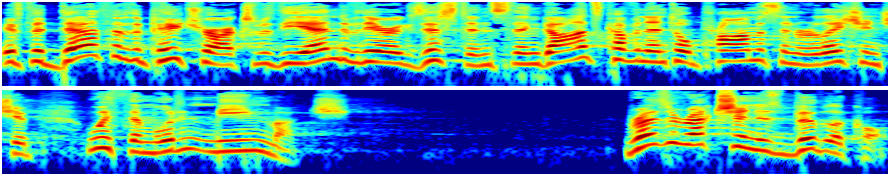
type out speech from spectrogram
If the death of the patriarchs was the end of their existence, then God's covenantal promise and relationship with them wouldn't mean much. Resurrection is biblical,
